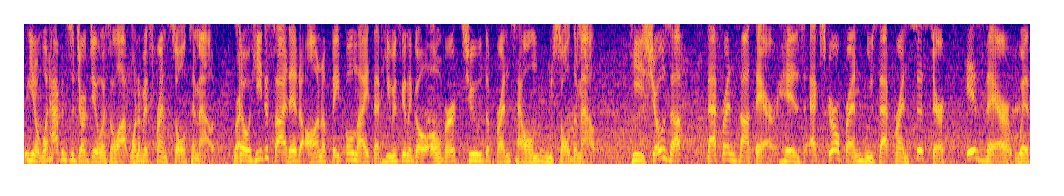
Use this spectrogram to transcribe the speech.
you know what happens to drug dealers a lot one of his friends sold him out. Right. so he decided on a fateful night that he was going to go over to the friend's home who sold him out. He shows up that friend's not there. His ex-girlfriend who's that friend's sister is there with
